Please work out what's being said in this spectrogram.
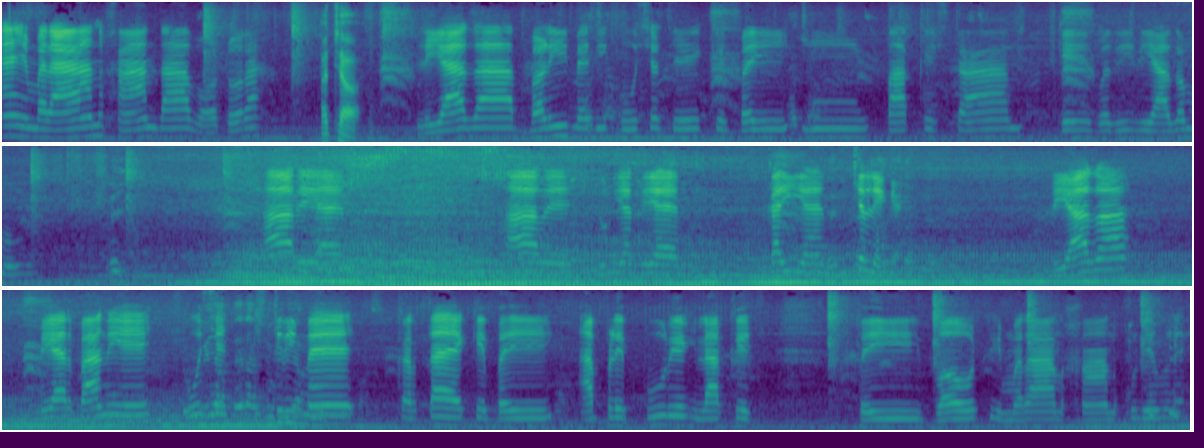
عمران خان دا voter اچھا لہذا بڑی میری کوشش ہے کہ بھائی پاکستان کے وزیر اعظم ہوں سارے ہیں سارے دنیا کے ہیں کئی ہیں چلے گئے لہذا مہربانی ہے کوشش اتنی میں کرتا ہے کہ بھائی اپنے پورے علاقے بھائی ووٹ عمران خان کو دے ملے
